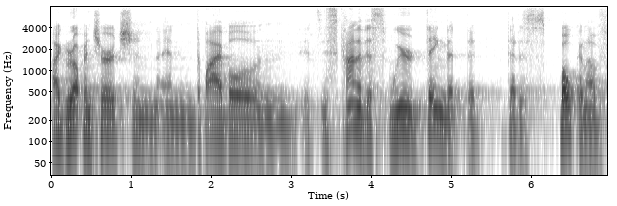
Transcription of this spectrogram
I grew up in church and, and the Bible, and it's, it's kind of this weird thing that, that, that is spoken of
